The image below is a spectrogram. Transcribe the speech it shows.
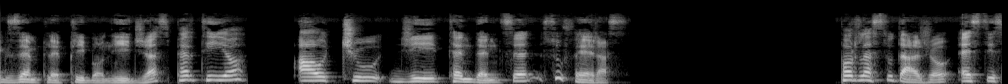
exemple plibonigas per tio? Au ciu gi tendenze suferas? Por la studajo estis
